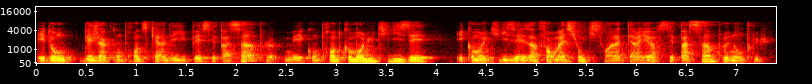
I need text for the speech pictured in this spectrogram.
Et donc déjà comprendre ce qu'est un DIP, c'est pas simple, mais comprendre comment l'utiliser et comment utiliser les informations qui sont à l'intérieur, c'est pas simple non plus.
